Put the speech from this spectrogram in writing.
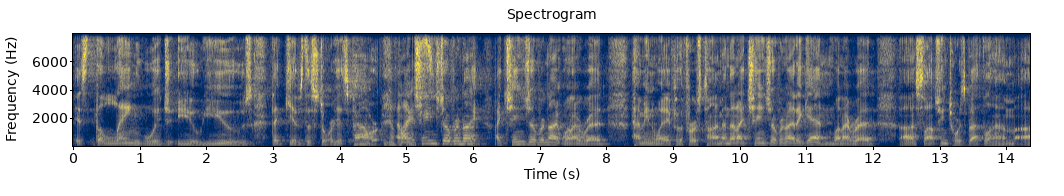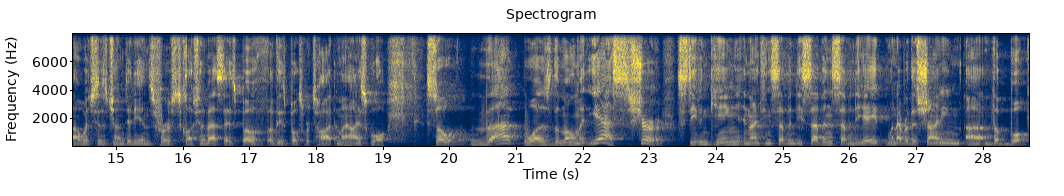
It's the language you use that gives the story its power. The and I changed overnight. I changed overnight when I read Hemingway for the first time, and then I changed overnight again when I read uh, Slouching Towards Bethlehem, uh, which is Joan Didion's first collection of essays. Both of these books were taught in my high school. So that was the moment. Yes, sure. Stephen King in 1977, 78, whenever The Shining, uh, the book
